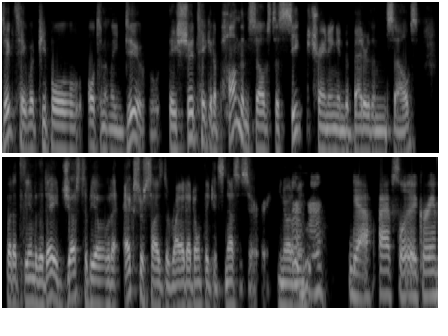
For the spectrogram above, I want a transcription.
dictate what people ultimately do. They should take it upon themselves to seek training and to better themselves. But at the end of the day just to be able to exercise the right i don't think it's necessary. You know what mm-hmm. i mean yeah, I absolutely agree.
